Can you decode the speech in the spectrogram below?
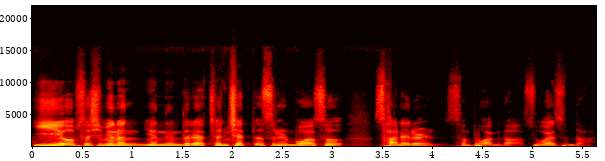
이의 없으시면은 위원님들의 전체 뜻을 모아서 사내를 선포합니다. 수고하셨습니다.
